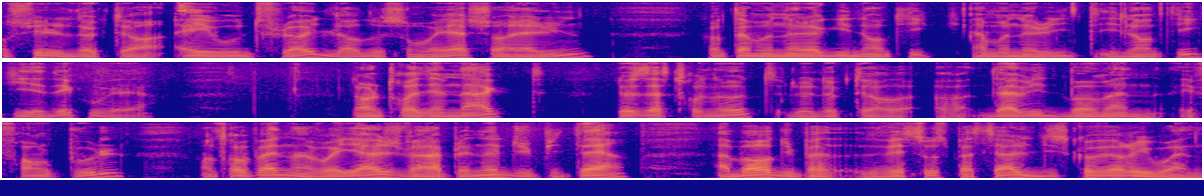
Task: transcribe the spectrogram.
on suit le docteur Heywood Floyd lors de son voyage sur la Lune, quand un monologue identique, un monolithe identique y est découvert. Dans le troisième acte, deux astronautes, le docteur David Bowman et Frank Poole, entreprennent un voyage vers la planète Jupiter à bord du vaisseau spatial Discovery One,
